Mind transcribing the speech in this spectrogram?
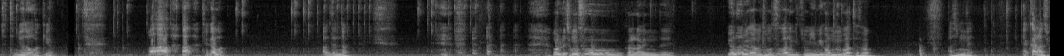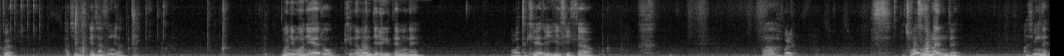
저팀 연원 갈게요. 아, 아, 아, 잠깐만. 안 된다. 원래 정수 가려고 했는데, 연원을 가면 정수 가는 게 좀 의미가 없는 것 같아서, 아쉽네. 약간 아쉽고요. 하지만 괜찮습니다. 뭐니 뭐니 해도 퀸은 원딜이기 때문에, 어떻게 해도 이길 수 있어요. 아, 원래, 정수 갈라 했는데, 아쉽네.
